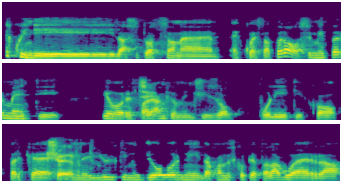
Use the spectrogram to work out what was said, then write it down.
E quindi la situazione è questa, però se mi permetti io vorrei fare sì. anche un inciso politico, perché certo. negli ultimi giorni, da quando è scoppiata la guerra,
